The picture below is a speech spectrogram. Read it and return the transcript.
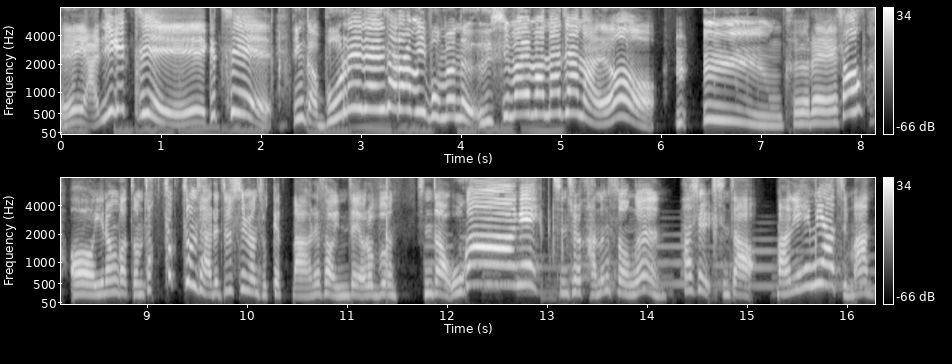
에이 아니겠지. 그치? 그러니까 모르는 사람이 보면은 의심할 만하잖아요. 음, 음. 그래서 어 이런 거 좀 척척 좀 잘해주시면 좋겠다. 그래서 이제 여러분 진짜 5강의 진출 가능성은 사실 진짜 많이 희미하지만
